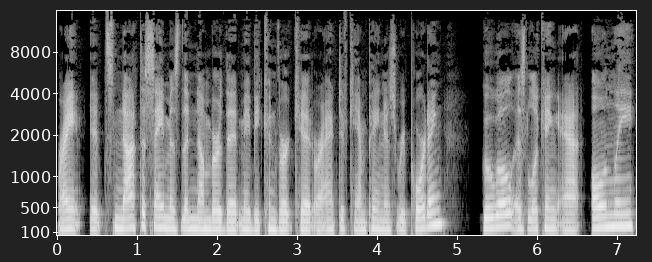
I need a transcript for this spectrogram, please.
right? It's not the same as the number that maybe ConvertKit or ActiveCampaign is reporting. Google is looking at only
